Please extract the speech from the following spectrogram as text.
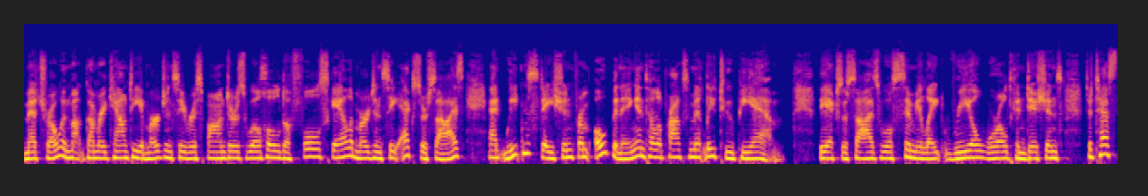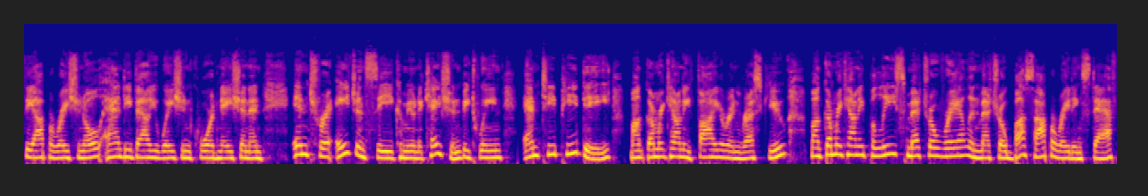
Metro and Montgomery County emergency responders will hold a full-scale emergency exercise at Wheaton Station from opening until approximately 2 p.m. The exercise will simulate real-world conditions to test the operational and evaluation coordination and intra-agency communication between MTPD, Montgomery County Fire and Rescue, Montgomery County County Police, Metro Rail, and Metro Bus operating staff,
